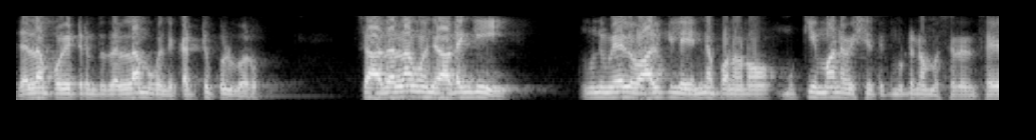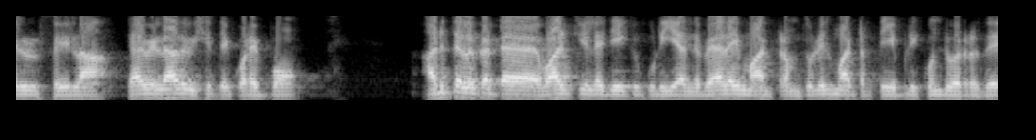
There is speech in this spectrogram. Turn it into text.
இதெல்லாம் போயிட்டு இருந்ததெல்லாம் கொஞ்சம் கட்டுக்குள் வரும். ஸோ அதெல்லாம் கொஞ்சம் அடங்கி இனிமேல் வாழ்க்கையில் என்ன பண்ணணும்? முக்கியமான விஷயத்துக்கு மட்டும் நம்ம சில செயல் செய்யலாம். தேவையில்லாத விஷயத்தை குறைப்போம். அடுத்த கட்ட வாழ்க்கையில் ஜெயிக்கக்கூடிய அந்த வேலை மாற்றம் தொழில் மாற்றத்தை எப்படி கொண்டு வர்றது?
